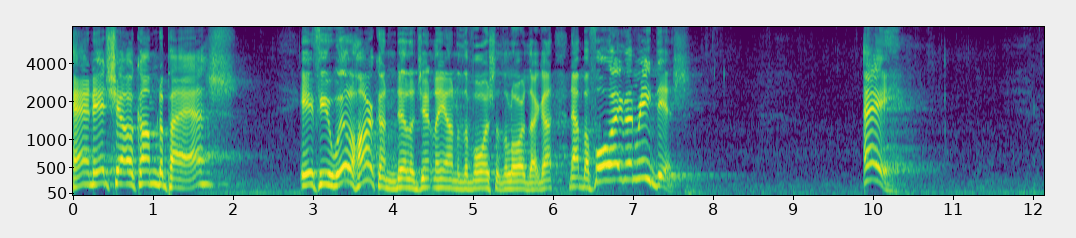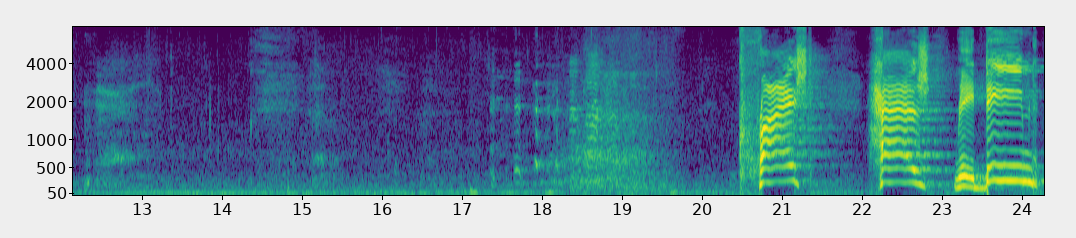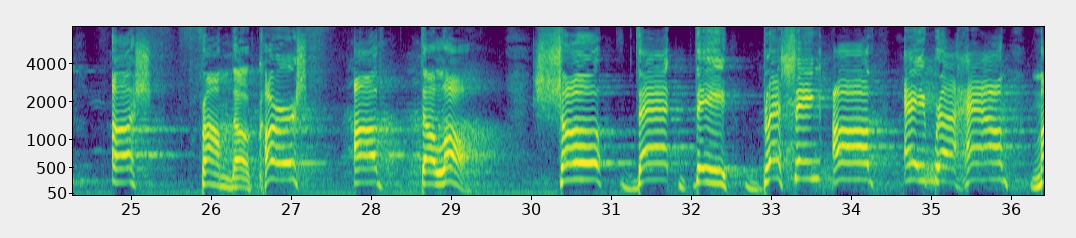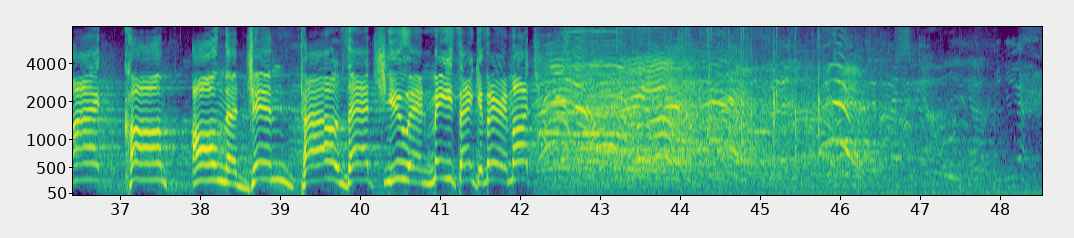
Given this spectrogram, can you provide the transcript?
And it shall come to pass, if you will hearken diligently unto the voice of the Lord thy God. Now, before I even read this, A, Christ has redeemed us from the curse of the law so that the blessing of Abraham might come on the Gentiles. That's you and me. Thank you very much.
